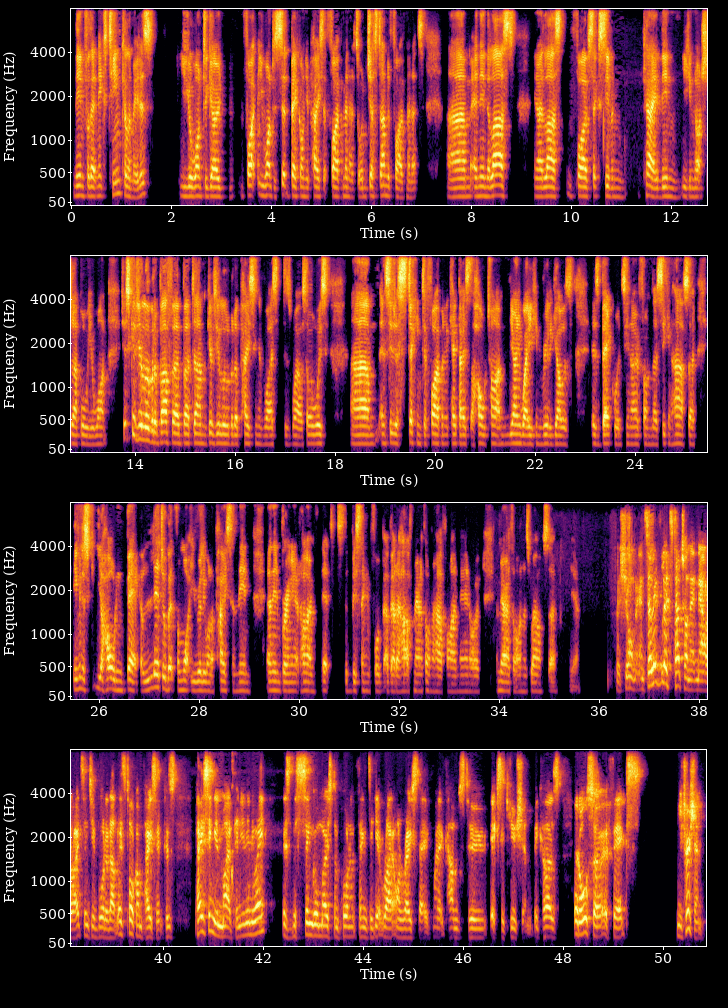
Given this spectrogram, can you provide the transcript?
then for that next 10 kilometers, you want to go, you want to sit back on your pace at five minutes or just under five minutes. Um, and then the last, you know, last five, six, seven okay, then you can notch it up all you want. Just gives you a little bit of buffer, but um, gives you a little bit of pacing advice as well. So always, um, instead of sticking to five minute K pace the whole time, the only way you can really go is is backwards, you know, from the second half. So even just you're holding back a little bit from what you really want to pace, and then and then bringing it home. That's the best thing for about a half marathon, a half Ironman, or a marathon as well. So yeah. For sure, man. So let, let's touch on that now, right? Since you brought it up, let's talk on pacing because pacing, in my opinion, anyway, is the single most important thing to get right on race day when it comes to execution because it also affects nutrition.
